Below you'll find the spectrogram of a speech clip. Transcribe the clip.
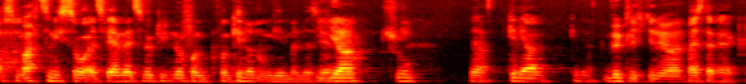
Das macht es nicht so, als wären wir jetzt wirklich nur von, von Kindern umgeben Serie. ja, true. Ja, genial. Genial. Wirklich genial. Meisterwerk.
